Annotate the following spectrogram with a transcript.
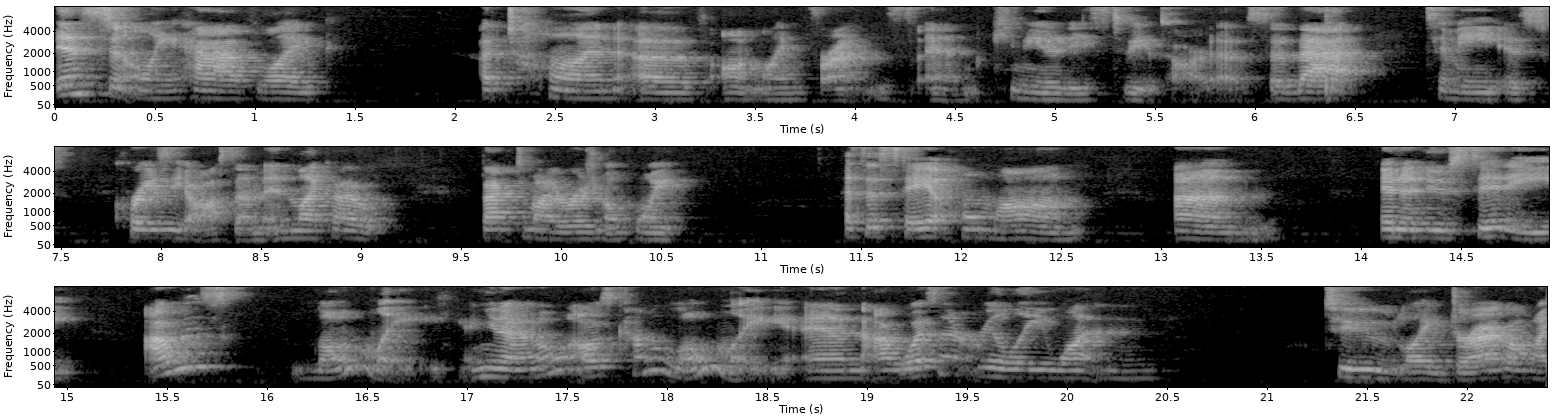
instantly have like a ton of online friends and communities to be a part of. So that to me is crazy awesome. And like i back to my original point, as a stay at home mom um, in a new city, I was lonely. You know, I was kind of lonely, and I wasn't really wanting to like drag all my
